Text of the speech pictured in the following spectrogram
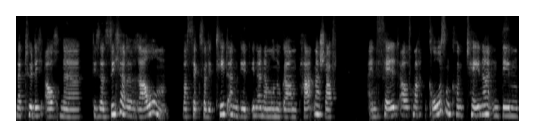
natürlich auch eine, dieser sichere Raum, was Sexualität angeht, in einer monogamen Partnerschaft ein Feld aufmacht, einen großen Container, in dem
